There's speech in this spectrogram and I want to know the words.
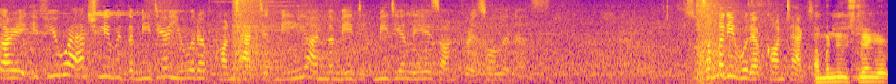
Sorry, if you were actually with the media, you would have contacted me. I'm the med- media liaison for His Holiness. So somebody would have contacted I'm a me. news stringer.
